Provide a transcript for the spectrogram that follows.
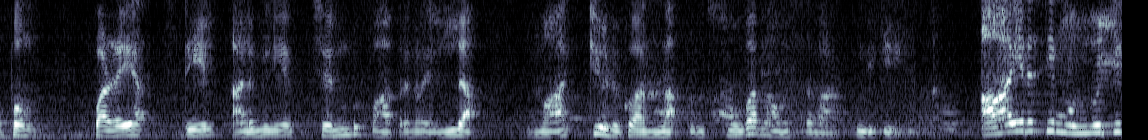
ഒപ്പം പഴയ സ്റ്റീൽ അലുമിനിയം ചെമ്പ് പാത്രങ്ങളെല്ലാം മാറ്റിയെടുക്കാനുള്ള ഒരു സുവർണ അവസരമാണ് ഒരുക്കിയിരിക്കുന്നത് ആയിരത്തി മുന്നൂറ്റി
